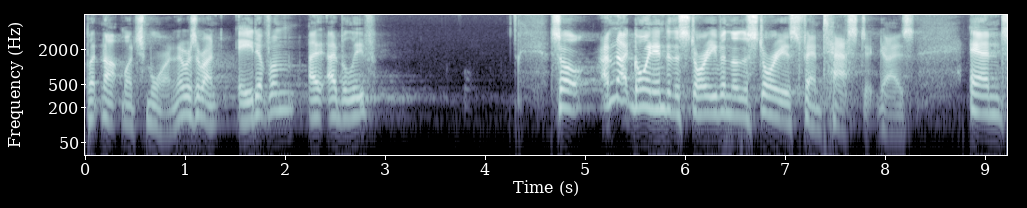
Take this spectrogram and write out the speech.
but not much more. And there was around eight of them, I, I believe. So I'm not going into the story, even though the story is fantastic, guys. And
